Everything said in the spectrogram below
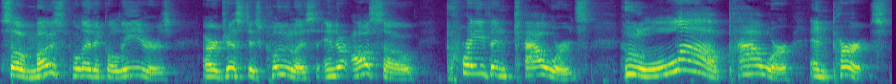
So most political leaders are just as clueless, and they're also craven cowards who love power and perks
